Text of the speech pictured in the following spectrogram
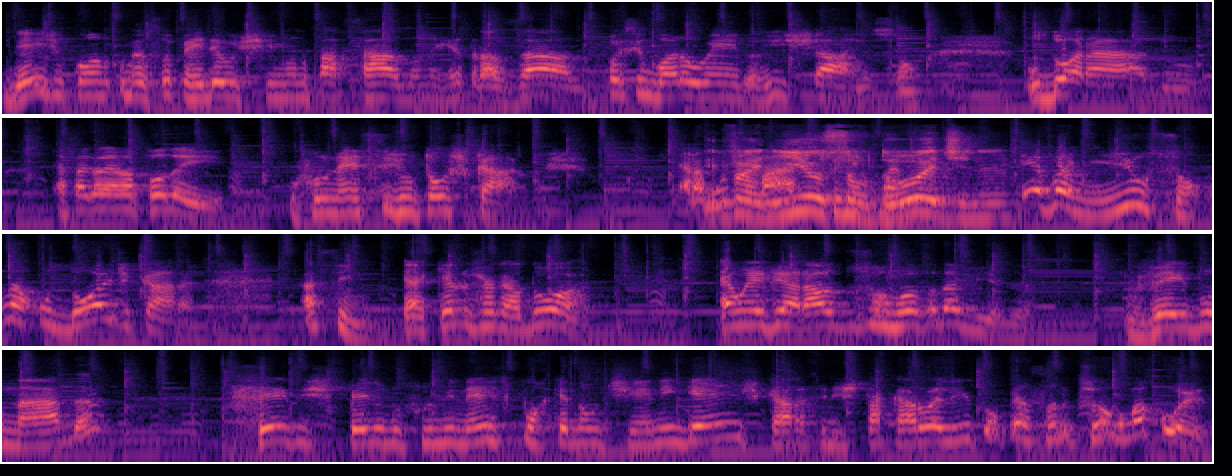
Desde quando começou a perder o time ano passado, ano retrasado, foi-se embora o Wendel, o Richarlison, o Dourado, essa galera toda aí. O Fluminense se juntou aos cacos. Era muito Evanilson, Dodge, né? Evanilson. Não, o Dodge, cara, assim, é aquele jogador, é um Everaldo do Formosa da vida. Veio do nada, fez espelho no Fluminense porque não tinha ninguém, os caras se destacaram ali e estão pensando que isso é alguma coisa.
